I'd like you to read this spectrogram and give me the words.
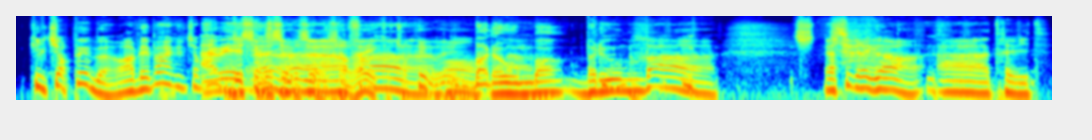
Culture pub. Vous vous rappelez pas Culture Ah pub oui, bien sûr, bien sûr, Culture pub, oui. bon, Badoumba. Merci Grégoire. À très vite.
